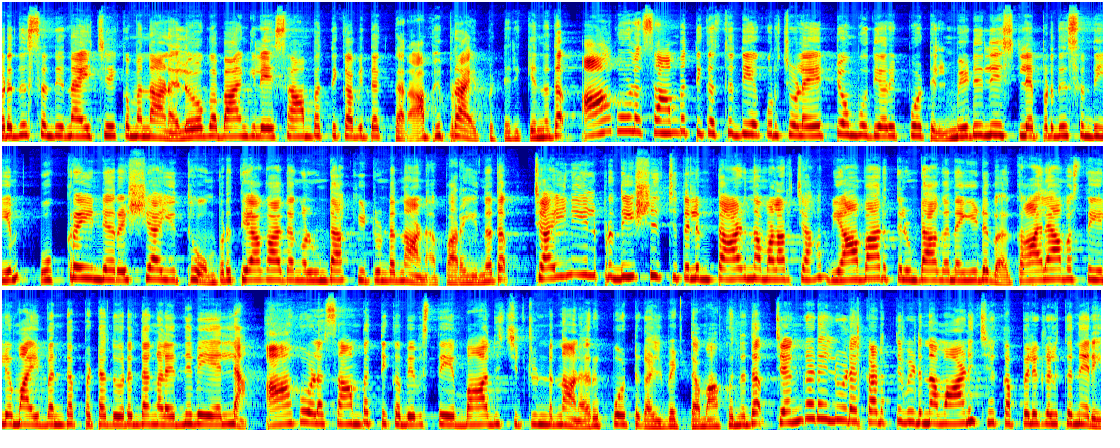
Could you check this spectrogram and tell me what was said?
പ്രതിസന്ധി നയിച്ചേക്കുമെന്നാണ് ലോകബാങ്കിലെ സാമ്പത്തിക വിദഗ്ധർ അഭിപ്രായപ്പെട്ടിരിക്കുന്നത്. ആഗോള സാമ്പത്തിക സ്ഥിതിയെക്കുറിച്ചുള്ള ഏറ്റവും പുതിയ റിപ്പോർട്ടിൽ മിഡിൽ ഈസ്റ്റിലെ പ്രതിസന്ധിയും ഉക്രൈന്റെ റഷ്യ യുദ്ധവും പ്രത്യാഘാതങ്ങൾ ഉണ്ടാക്കിയിട്ടുണ്ടെന്നാണ് പറയുന്നത്. ചൈനയിൽ പ്രതീക്ഷിച്ചതിലും താഴ്ന്ന വളർച്ച വ്യാപാരത്തിലുണ്ടാകുന്ന ഇടിവ് കാലാവസ്ഥയിലുമായി ബന്ധപ്പെട്ട ദുരന്തങ്ങൾ എന്നിവയെല്ലാം ആഗോള സാമ്പത്തിക വ്യവസ്ഥയെ ബാധിച്ചിട്ടുണ്ടെന്നാണ് റിപ്പോർട്ടുകൾ വ്യക്തമാക്കുന്നത്. ചെങ്കടലിലൂടെ കടത്തിവിടുന്ന വാണിജ്യ കപ്പലുകൾക്ക് നേരെ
